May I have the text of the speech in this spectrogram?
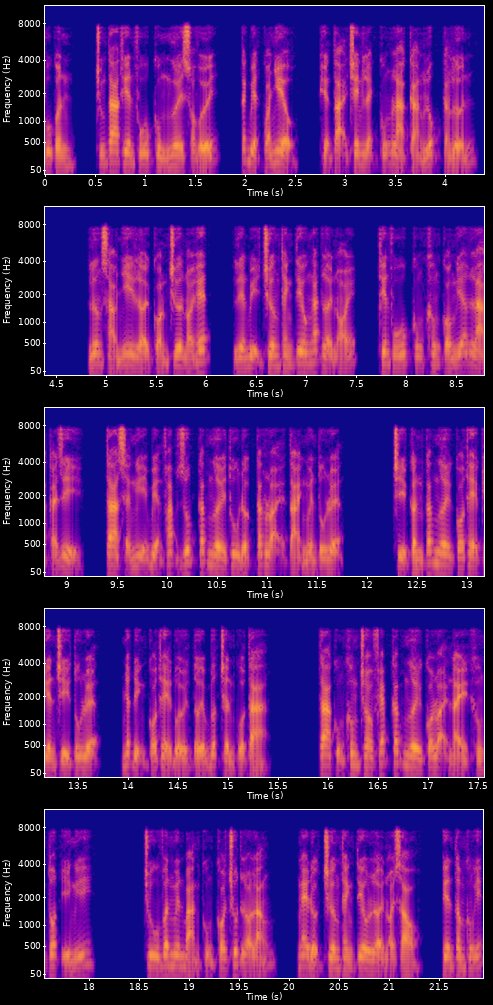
phu quân, chúng ta thiên phú cùng ngươi so với, cách biệt quá nhiều, hiện tại trên lệnh cũng là càng lúc càng lớn. Lương xảo nhi lời còn chưa nói hết, liền bị trương thanh tiêu ngắt lời nói, thiên phú cũng không có nghĩa là cái gì, ta sẽ nghĩ biện pháp giúp các ngươi thu được các loại tài nguyên tu luyện. Chỉ cần các ngươi có thể kiên trì tu luyện, nhất định có thể đổi tới bước chân của ta. Ta cũng không cho phép các ngươi có loại này không tốt ý nghĩ. Chu vân nguyên bản cũng có chút lo lắng, nghe được trương thanh tiêu lời nói sau, yên tâm không ít,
